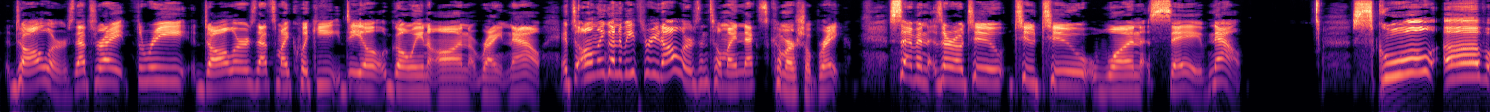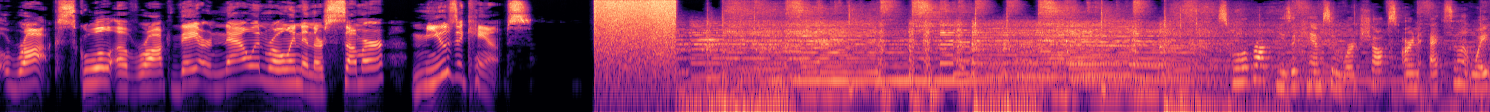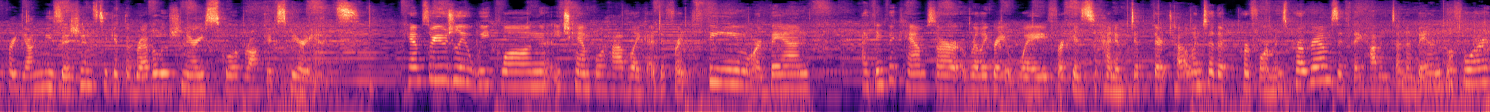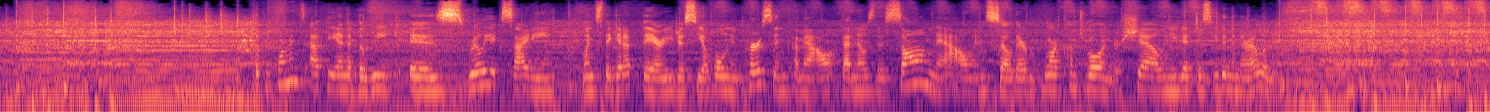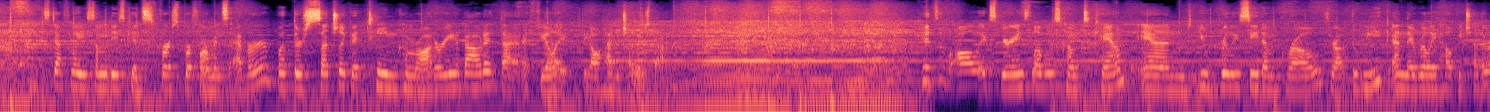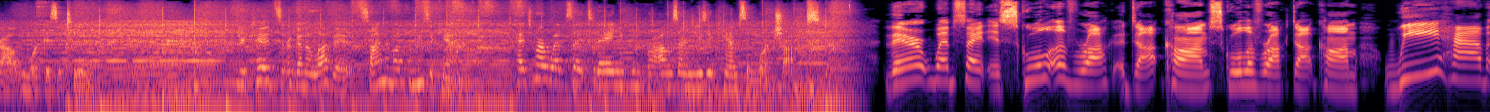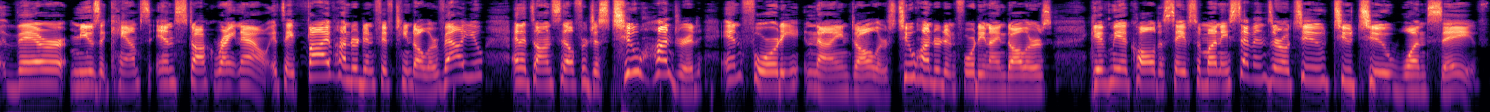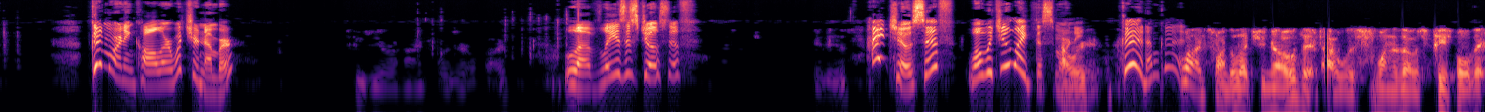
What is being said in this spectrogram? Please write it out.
$3. That's right, $3. That's my quickie deal going on right now. It's only going to be $3 until my next commercial break. 702-221-SAVE. Now, School of Rock, School of Rock, they are now enrolling in their summer music camps. School of Rock music camps and workshops are an excellent way for young musicians to get the revolutionary School of Rock experience. Camps are usually a week long. Each camp will have like a different theme or band. I think the camps are a really great way for kids to kind of dip their toe into the performance programs if they haven't done a band before. The performance at the end of the week is really exciting. Once they get up there, you just see a whole new person come out that knows this song now, and so they're more comfortable in their shell, and you get to see them in their element. It's definitely some of these kids' first performance ever, but there's such like a team camaraderie about it that I feel like they all have each other's back. Kids of all experience levels come to camp and you really see them grow throughout the week and they really help each other out and work as a team. Your kids are going to love it. Sign them up for music camp. Head to our website today and you can browse our music camps and workshops. Their website is schoolofrock.com, schoolofrock.com. We have their music camps in stock right now. It's a $515 value and it's on sale for just $249. $249. Give me a call to save some money. 702-221-SAVE. Good morning, caller. What's your number? Lovely. Is this Joseph? Hi, Joseph. What would you like this morning? Good, I'm good. Well, I just wanted to let you know that I was one of those people that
